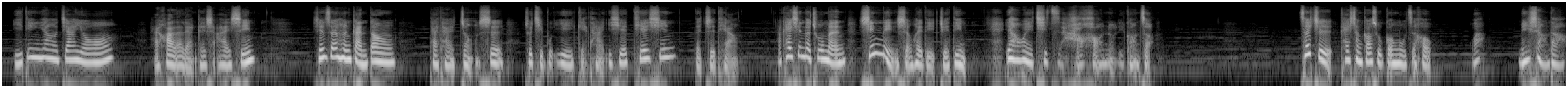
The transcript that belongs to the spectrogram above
“一定要加油哦”，还画了两个小爱心。先生很感动，太太总是出其不意给他一些贴心的纸条。他开心的出门，心领神会地决定要为妻子好好努力工作。车子开上高速公路之后，哇，没想到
